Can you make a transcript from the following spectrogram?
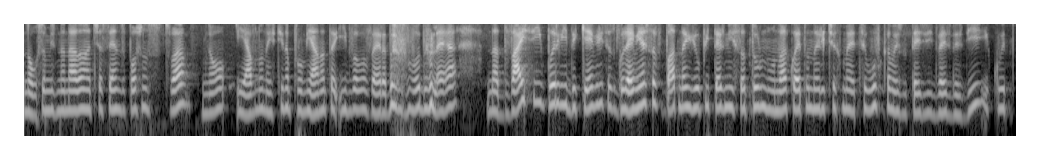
много съм изненадана, че Асен започна с това, но явно наистина промяната идва в ерата на Водолея на 21 декември с големия съвпад на Юпитер и Сатурн, това, което наричахме целувка между тези две звезди и които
